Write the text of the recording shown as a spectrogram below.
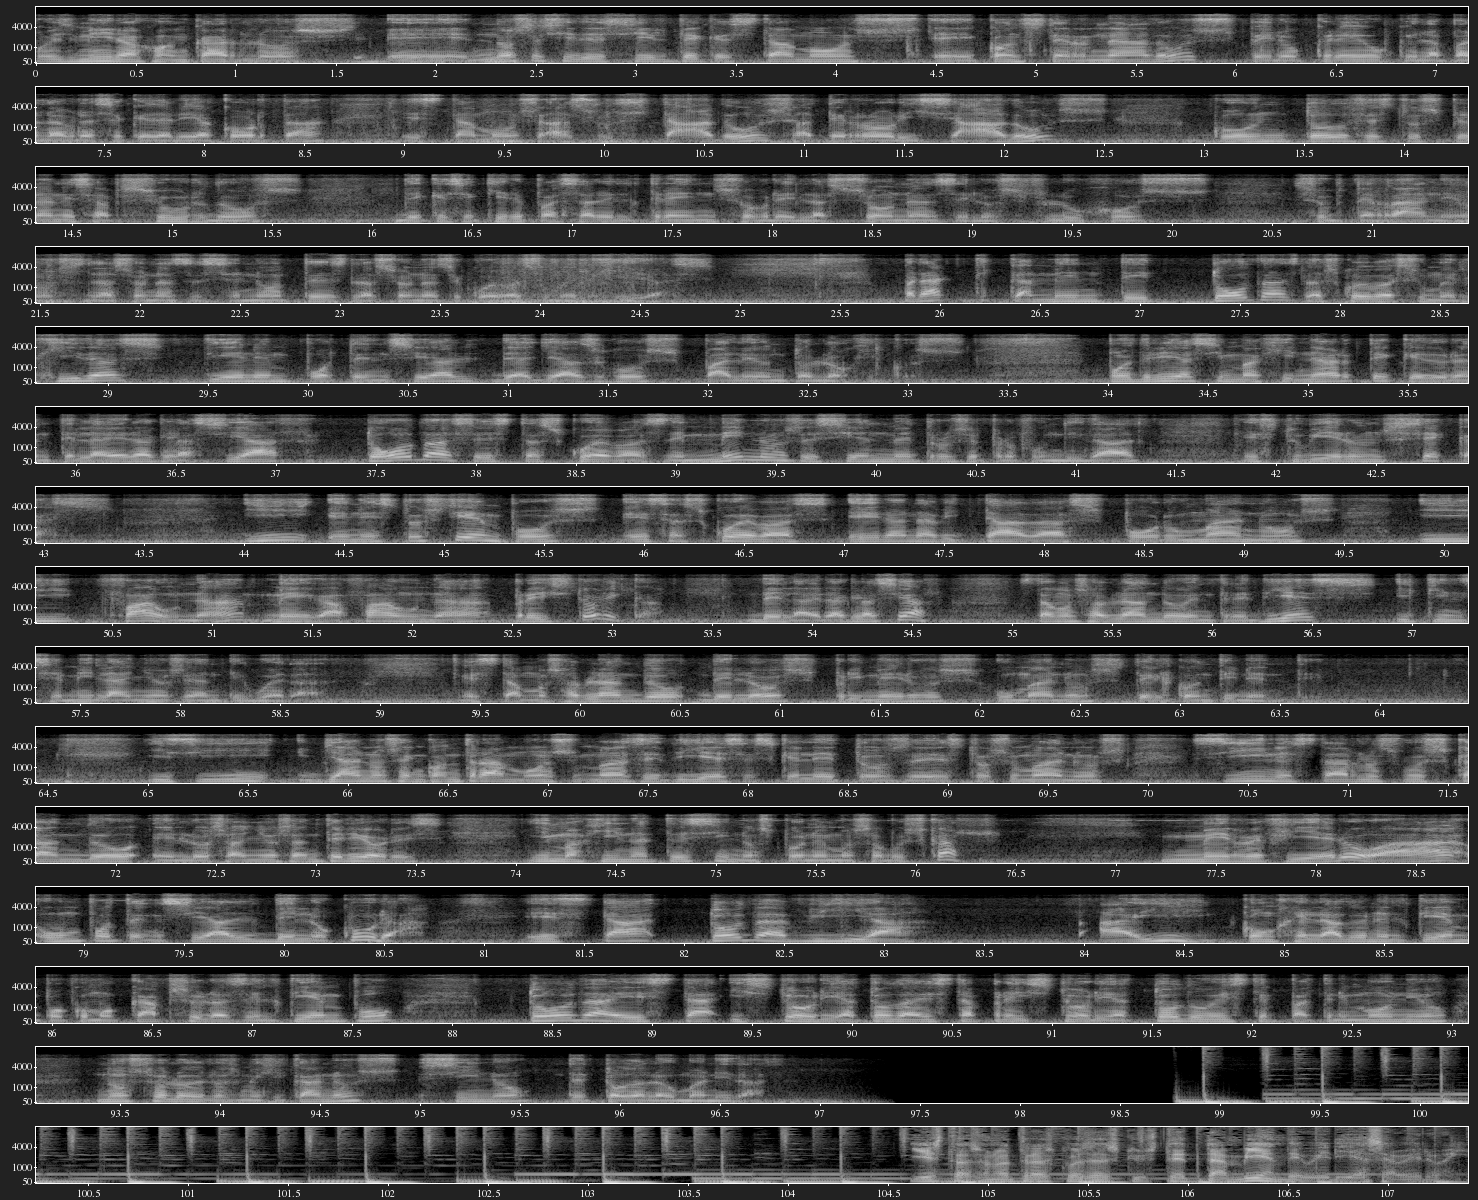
Pues mira, Juan Carlos, eh, no sé si decirte que estamos eh, consternados, pero creo que la palabra se quedaría corta. Estamos asustados, aterrorizados con todos estos planes absurdos de que se quiere pasar el tren sobre las zonas de los flujos subterráneos, las zonas de cenotes, las zonas de cuevas sumergidas. Prácticamente todas las cuevas sumergidas tienen potencial de hallazgos paleontológicos. Podrías imaginarte que durante la era glaciar todas estas cuevas de menos de 100 metros de profundidad estuvieron secas. Y en estos tiempos esas cuevas eran habitadas por humanos y fauna, megafauna prehistórica de la era glaciar. Estamos hablando entre 10 y 15 mil años de antigüedad. Estamos hablando de los primeros humanos del continente. Y si ya nos encontramos más de 10 esqueletos de estos humanos sin estarlos buscando en los años anteriores, imagínate si nos ponemos a buscar. Me refiero a un potencial de locura. Está todavía ahí congelado en el tiempo como cápsulas del tiempo toda esta historia, toda esta prehistoria, todo este patrimonio, no solo de los mexicanos, sino de toda la humanidad. Y estas son otras cosas que usted también debería saber hoy.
